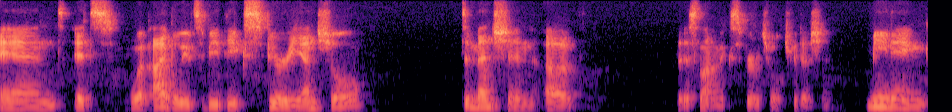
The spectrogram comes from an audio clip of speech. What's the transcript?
And it's what I believe to be the experiential dimension of the Islamic spiritual tradition, meaning,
